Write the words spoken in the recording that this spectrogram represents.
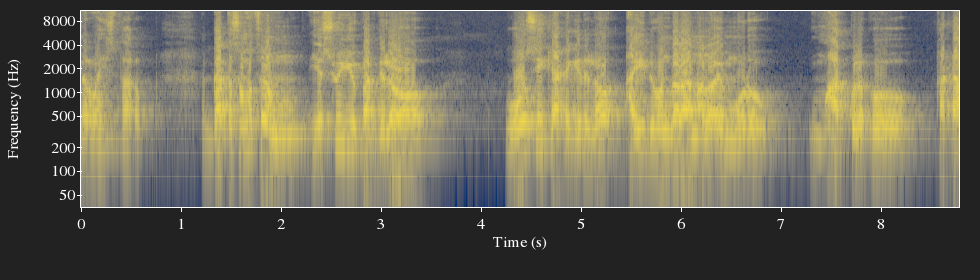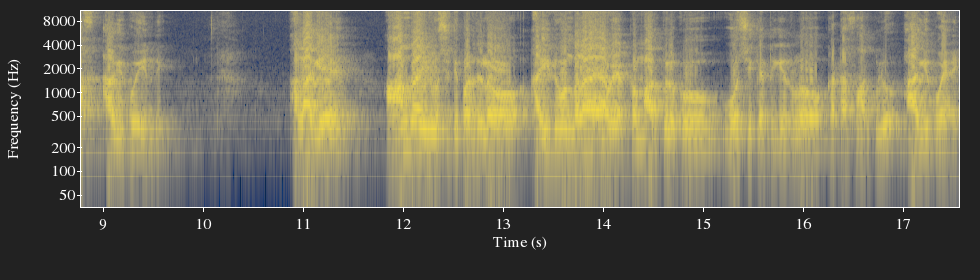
నిర్వహిస్తారు. గత సంవత్సరం ఎస్వియు పరిధిలో ఓసీ కేటగిరీలో ఐదు వందల నలభై మూడు మార్కులకు కట్ ఆఫ్ ఆగిపోయింది. అలాగే ఆంధ్ర యూనివర్సిటీ పరిధిలో ఐదు వందల యాభై ఒక్క మార్కులకు ఓసీ కేటగిరీలో కట్ ఆఫ్ మార్కులు ఆగిపోయాయి.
